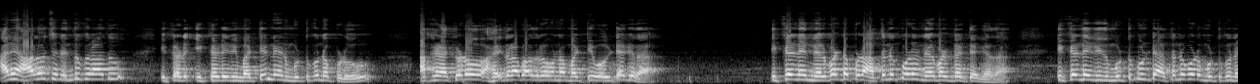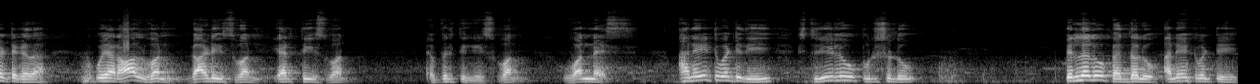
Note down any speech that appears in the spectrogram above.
అనే ఆలోచన ఎందుకు రాదు? ఇక్కడ ఇక్కడిని మట్టిని నేను ముట్టుకున్నప్పుడు అక్కడెక్కడో హైదరాబాద్లో ఉన్న మట్టి ఒకటే కదా. ఇక్కడ నేను నిలబడ్డప్పుడు అతను కూడా నిలబడ్డట్టే కదా. ఇక్కడ నేను ఇది ముట్టుకుంటే అతను కూడా ముట్టుకున్నట్టే కదా. We're all one God is one earth is one everything is one oneness అనేటువంటిది స్త్రీలు పురుషులు పిల్లలు పెద్దలు అనేటువంటి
